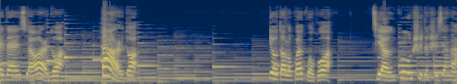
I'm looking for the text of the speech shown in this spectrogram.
爱的小耳朵、大耳朵，又到了乖果果讲故事的时间啦！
